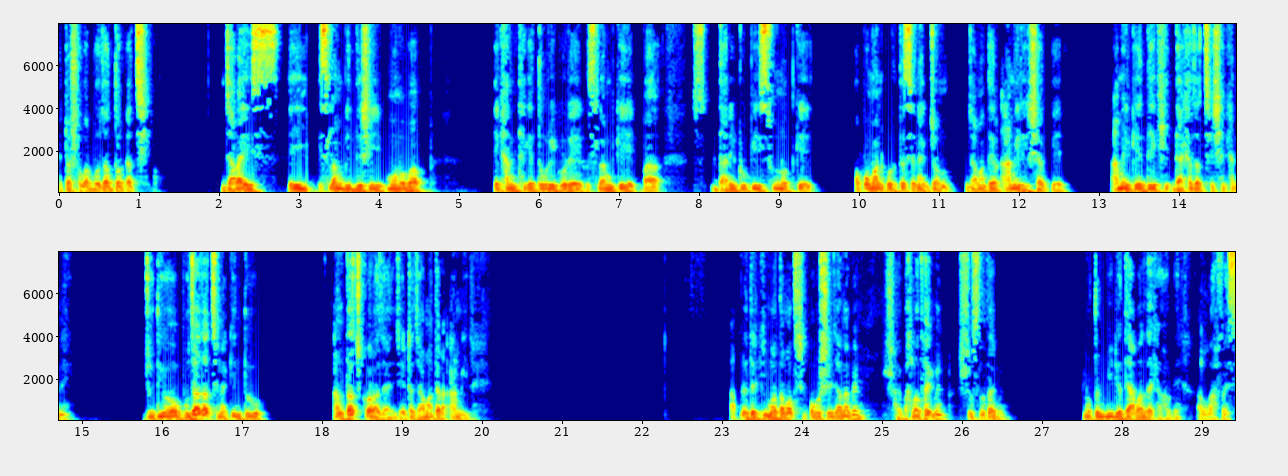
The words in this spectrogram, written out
এটা সবার বোঝার দরকার ছিল। যারা ইস- এই ইসলাম বিদ্বেষী মনোভাব এখান থেকে তৈরি করে ইসলামকে বা দাড়ি টুপি, সুন্নতকে অপমান করতেছেন একজন জামাতের আমির হিসাবে আমিরকে দেখি, দেখা যাচ্ছে সেখানে। যদিও বোঝা যাচ্ছে না, কিন্তু আন্দাজ করা যায় যে এটা জামাতের আমির। আপনাদের কি মতামত অবশ্যই জানাবেন। সবাই ভালো থাকবেন, সুস্থ থাকবেন। নতুন ভিডিওতে আবার দেখা হবে। আল্লাহ হাফেজ।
